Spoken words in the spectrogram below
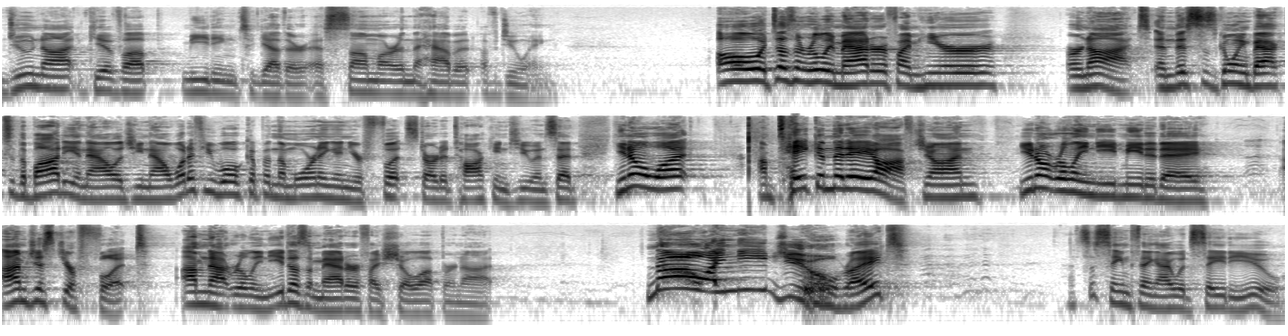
Do not give up meeting together as some are in the habit of doing. Oh, it doesn't really matter if I'm here or not. And this is going back to the body analogy now. What if you woke up in the morning and your foot started talking to you and said, You know what? I'm taking the day off, John. You don't really need me today. I'm just your foot. I'm not really, it doesn't matter if I show up or not. No, I need you, right? That's the same thing I would say to you.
